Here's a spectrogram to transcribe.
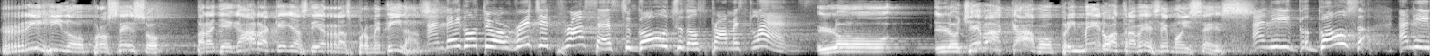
rígido proceso para llegar a aquellas tierras prometidas. And they go through a rigid process to go to those promised lands. Lo, lo lleva a cabo primero a través de Moisés. And he goes and he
